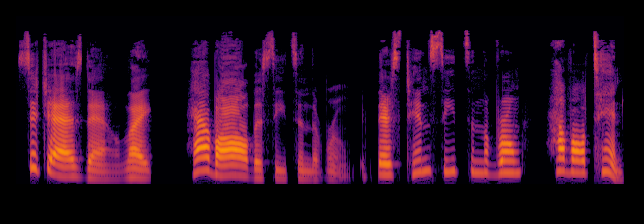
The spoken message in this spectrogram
Sit your ass down. Like, have all the seats in the room. If there's 10 seats in the room, have all 10.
